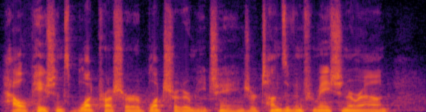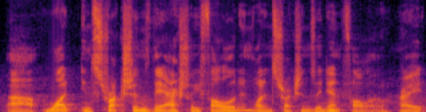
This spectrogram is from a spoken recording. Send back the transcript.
how patients' blood pressure or blood sugar may change, or tons of information around uh, what instructions they actually followed and what instructions they didn't follow, right?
